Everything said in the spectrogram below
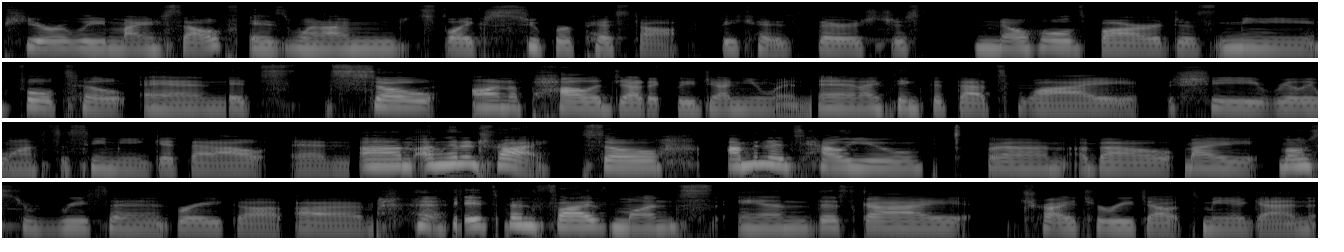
purely myself, is when I'm like super pissed off because there's just no holds barred, just me full tilt, and it's so unapologetically genuine. And I think that that's why she really wants to see me get that out. And um, I'm gonna try. So I'm gonna tell you um, about my most recent breakup. Um, it's been five months, and this guy tried to reach out to me again.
